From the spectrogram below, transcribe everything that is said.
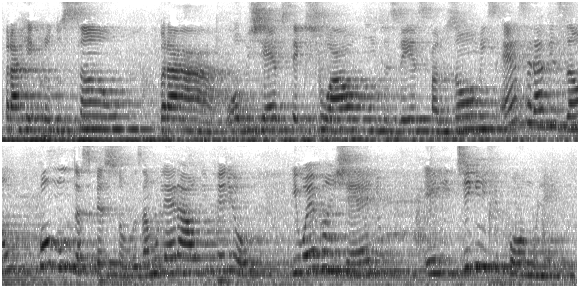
para reprodução, para objeto sexual, muitas vezes para os homens. Essa era a visão comum das pessoas. A mulher era algo inferior. E o evangelho, ele dignificou a mulher.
